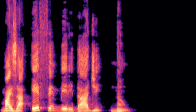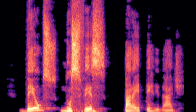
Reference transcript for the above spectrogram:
Mas a efemeridade não. Deus nos fez para a eternidade.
